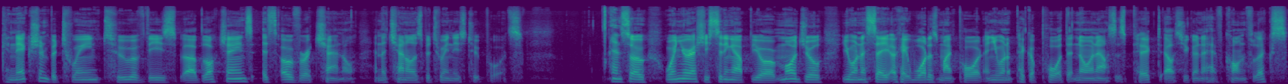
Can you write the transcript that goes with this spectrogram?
connection between two of these uh, blockchains, it's over a channel, and the channel is between these two ports. And so when you're actually setting up your module, you want to say, okay, what is my port? And you want to pick a port that no one else has picked, else you're going to have conflicts.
